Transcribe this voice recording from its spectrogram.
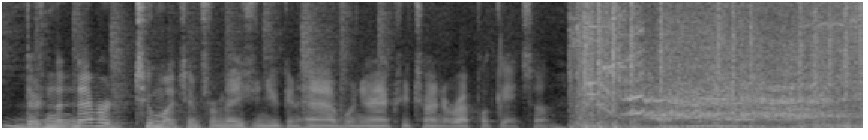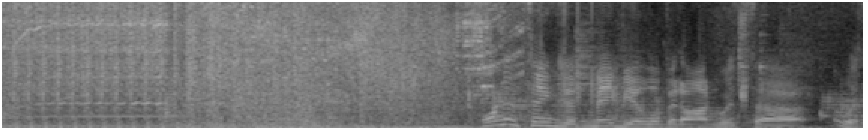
There's never too much information you can have when you're actually trying to replicate something. One of the things that may be a little bit odd with, uh, with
